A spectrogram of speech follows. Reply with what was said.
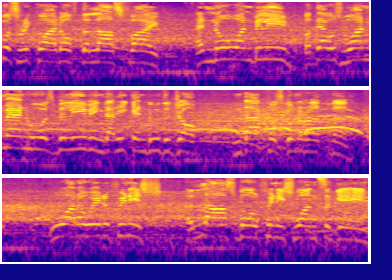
was required of the last five, and no one believed. But there was one man who was believing that he can do the job, and that was Gunaratne. What a way to finish! A last ball finish once again.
